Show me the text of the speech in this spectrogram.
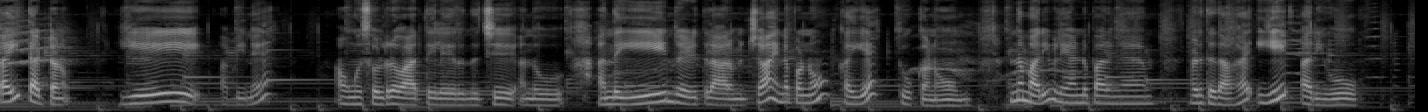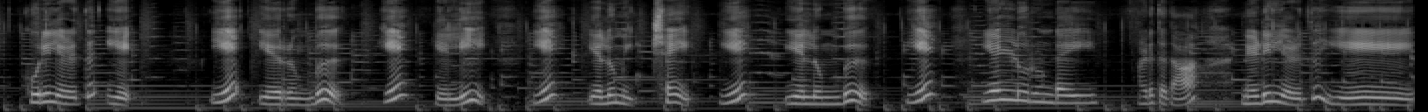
கை தட்டணும். ஏ அப்படின்னு அவங்க சொல்கிற வார்த்தையில் இருந்துச்சு. அந்த அந்த ஏன்ற எழுத்தில் ஆரம்பித்தா என்ன பண்ணும்? கையை தூக்கணும். இந்த மாதிரி விளையாண்டு பாருங்கள் அடுத்ததாக ஏ அறிவோ. குறில் எழுத்து ஏ. ஏ எறும்பு. ஏ எலி. ஏ எலுமிச்சை. ஏ எலும்பு. ஏ எள்ளுருண்டை. அடுத்ததா நெடில் எழுத்து ஏ.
